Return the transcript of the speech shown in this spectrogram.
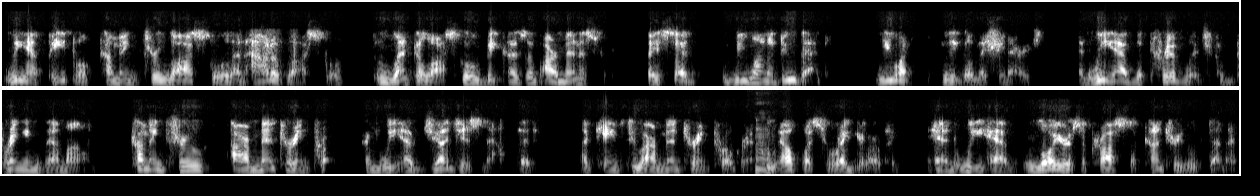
we have people coming through law school and out of law school who went to law school because of our ministry. They said, We want to do that. We want legal missionaries. And we have the privilege of bringing them on. Coming through our mentoring program, we have judges now that uh, came through our mentoring program mm. who help us regularly. And we have lawyers across the country who've done it.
